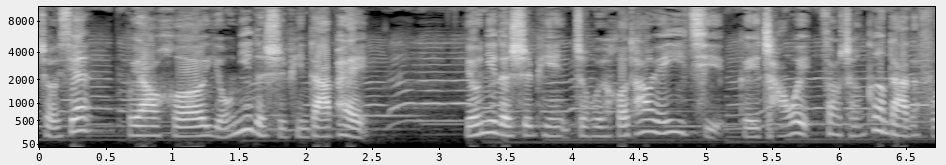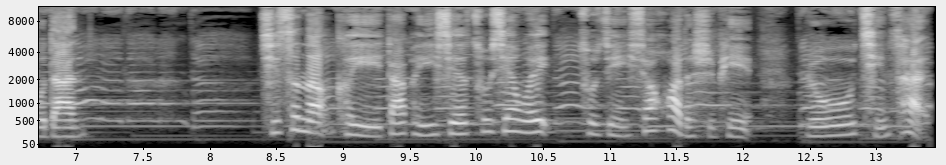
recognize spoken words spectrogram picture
首先不要和油腻的食品搭配，油腻的食品只会和汤圆一起给肠胃造成更大的负担。其次呢，可以搭配一些粗纤维、促进消化的食品，如芹菜、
